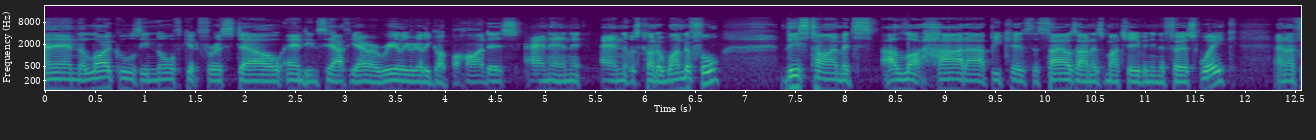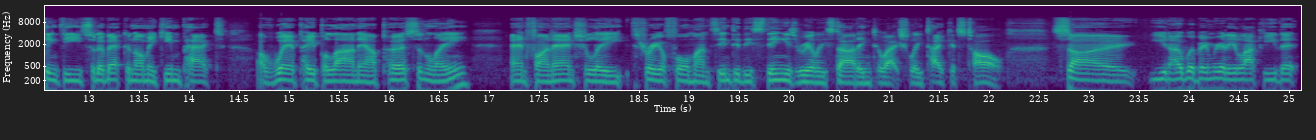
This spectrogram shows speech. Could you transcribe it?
And then the locals in Northcote for Estelle and in South Yarra really, really got behind us, and then and it was kind of wonderful. This time it's a lot harder because the sales aren't as much even in the first week, and I think the sort of economic impact of where people are now personally and financially, three or four months into this thing is really starting to actually take its toll. So you know we've been really lucky that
